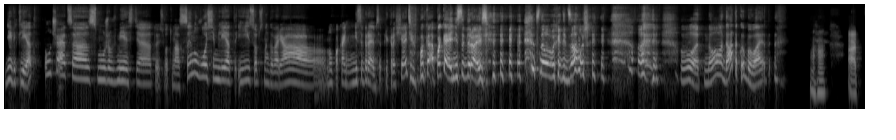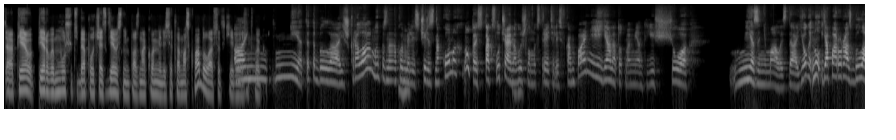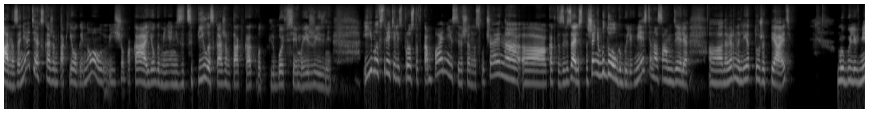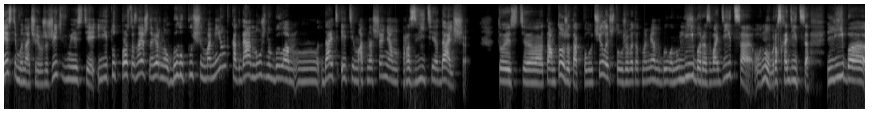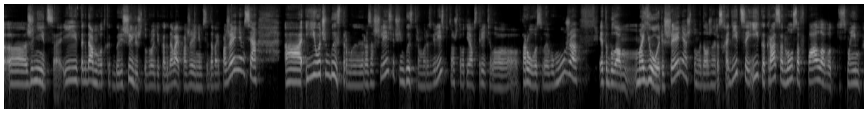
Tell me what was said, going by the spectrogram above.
9 лет, получается, с мужем вместе. То есть вот у нас сыну 8 лет. И, собственно говоря, ну, пока не собираемся прекращать. Пока, пока я не собираюсь снова выходить замуж. Вот. Но да, такое бывает. Ага. А, а перв, первый муж у тебя, получается, где вы с ним познакомились? Это Москва была все-таки А, твой... нет, это была Ишкрала. Мы Ага, познакомились через знакомых. Ну, то есть так случайно ага. вышло, мы встретились в компании. Я на тот момент еще не занималась, да, йогой. Ну, я пару раз была на занятиях, скажем так, йогой, но еще пока йога меня не зацепила, скажем так, как вот любовь всей моей жизни. И мы встретились просто в компании, совершенно случайно, а, как-то завязались отношения. Мы долго были вместе, на самом деле, а, наверное, лет тоже пять. Мы были вместе, мы начали уже жить вместе. И тут просто, знаешь, наверное, был упущен момент, когда нужно было дать этим отношениям развитие дальше. То есть э, там тоже так получилось, что уже в этот момент было, ну, либо разводиться, ну, расходиться, либо э, жениться. И тогда мы вот как бы решили, что вроде как давай поженимся, давай поженимся. А, и очень быстро мы разошлись, очень быстро мы развелись, потому что вот я встретила второго своего мужа. Это было мое решение, что мы должны расходиться, и как раз оно совпало вот с моим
